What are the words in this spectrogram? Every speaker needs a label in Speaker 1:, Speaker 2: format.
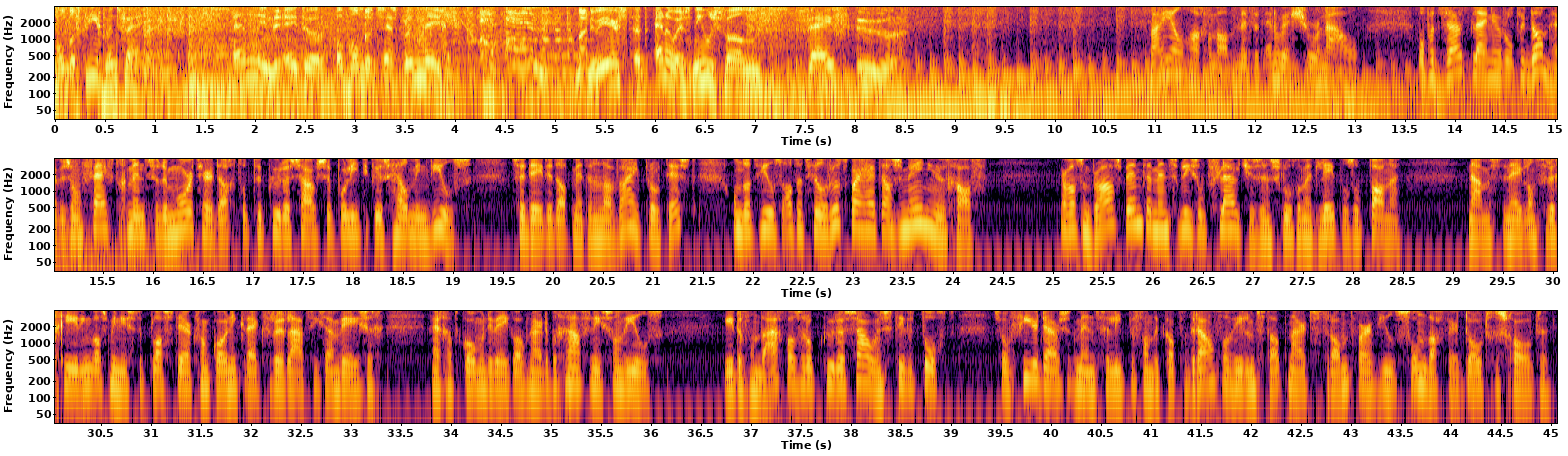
Speaker 1: op 104.5. En in de ether op 106.9. FM. Maar nu eerst het NOS nieuws van 5 uur.
Speaker 2: Mariel Hageman met het NOS Journaal. Op het Zuidplein in Rotterdam hebben zo'n 50 mensen de moord herdacht op de Curaçaose politicus Helmin Wiels. Ze deden dat met een lawaai-protest, omdat Wiels altijd veel ruchtbaarheid aan zijn meningen gaf. Er was een brassband en mensen bliezen op fluitjes en sloegen met lepels op pannen. Namens de Nederlandse regering was minister Plasterk van Koninkrijksrelaties aanwezig. Hij gaat komende week ook naar de begrafenis van Wiels. Eerder vandaag was er op Curaçao een stille tocht. Zo'n 4000 mensen liepen van de kathedraal van Willemstad naar het strand waar Wiels zondag werd doodgeschoten.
